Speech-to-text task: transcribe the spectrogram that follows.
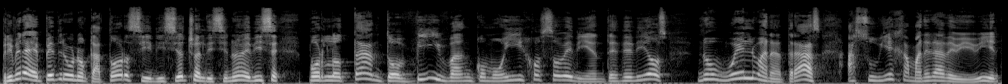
Primera de Pedro 1.14 y 18 al 19 dice, Por lo tanto, vivan como hijos obedientes de Dios, no vuelvan atrás a su vieja manera de vivir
